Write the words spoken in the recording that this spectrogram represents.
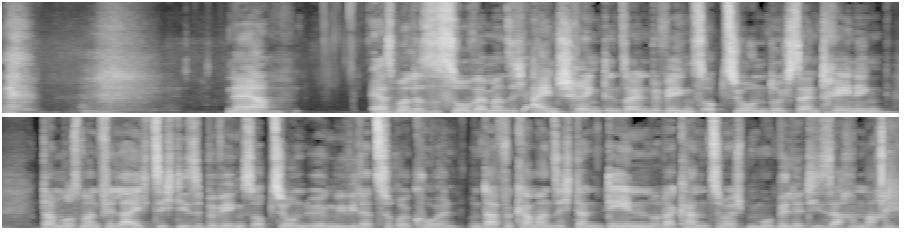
naja. Erstmal ist es so, wenn man sich einschränkt in seinen Bewegungsoptionen durch sein Training, dann muss man vielleicht sich diese Bewegungsoptionen irgendwie wieder zurückholen. Und dafür kann man sich dann dehnen oder kann zum Beispiel Mobility-Sachen machen.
